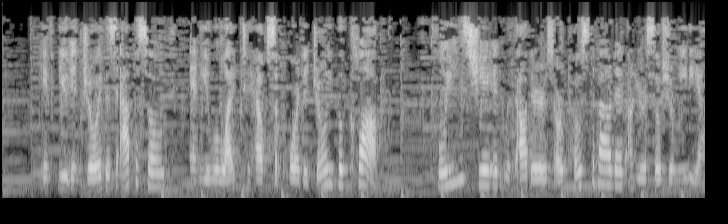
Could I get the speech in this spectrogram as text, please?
If you enjoyed this episode and you would like to help support the Joy Book Club, please share it with others or post about it on your social media.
